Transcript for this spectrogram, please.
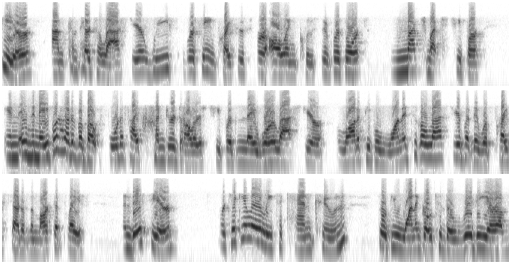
year, um, compared to last year, we, we're seeing prices for all-inclusive resorts much, much cheaper. In, in the neighborhood of about four to five hundred dollars cheaper than they were last year. A lot of people wanted to go last year, but they were priced out of the marketplace. And this year, particularly to Cancun, so if you want to go to the Riviera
